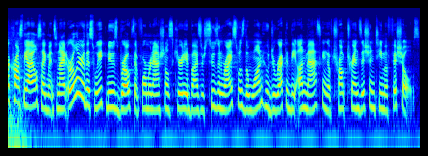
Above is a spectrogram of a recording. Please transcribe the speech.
Across the Aisle segment tonight. Earlier this week, news broke that former National Security Advisor Susan Rice was the one who directed the unmasking of Trump transition team officials.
